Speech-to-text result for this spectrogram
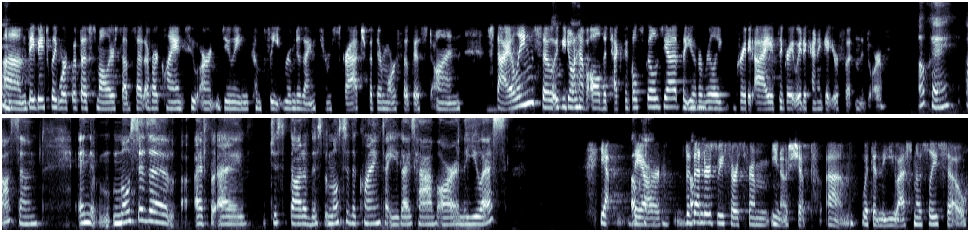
Mm-hmm. Um, they basically work with a smaller subset of our clients who aren't doing complete room designs from scratch, but they're more focused on styling. So if you don't have all the technical skills yet, but you have a mm-hmm. really great eye, it's a great way to kind of get your foot in the door. Okay, awesome. And most of the, I, I just thought of this, but most of the clients that you guys have are in the US? Yeah, they okay. are. The okay. vendors we source from, you know, ship um, within the US mostly. So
